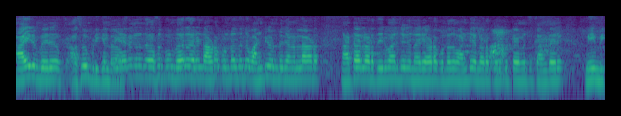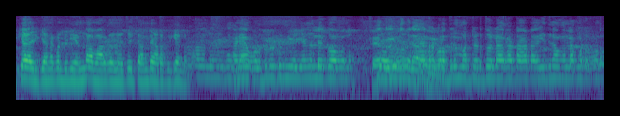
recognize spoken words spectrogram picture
ആയിരം പേര് അസുഖം പിടിക്കേണ്ട ഏതെങ്കിലും ദിവസം ഇപ്പം വേറെ ആരുണ്ട് അവിടെ കൊണ്ടുവന്നിട്ട് വണ്ടി ഉണ്ട് ഞങ്ങളവിടെ നാട്ടുകാരുടെ തീരുമാനിച്ചു നേരെ അവിടെ കൊണ്ടുവന്ന് വണ്ടി എല്ലാവിടെ ടൈം വെച്ച് ചന്തയിൽ മീൻ വിൽക്കാതിരിക്കാനെ കൊണ്ട് ഇനി എന്താ മാർഗം എന്ന് വെച്ചാൽ ചന്ത അടപ്പിക്കാൻ കണിയാ കുളത്തിലോട്ട് മീൻ അയ്യങ്ങളിലേക്ക് പോകുന്നത്. ക്ഷേത്രക്കുളത്തിലും മറ്റിടത്തും എല്ലാം കട്ടാട്ട കട്ട ഇതിനെല്ലാം അങ്ങോട്ട് പോകണം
